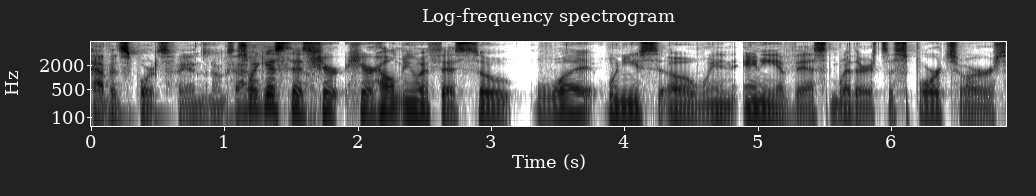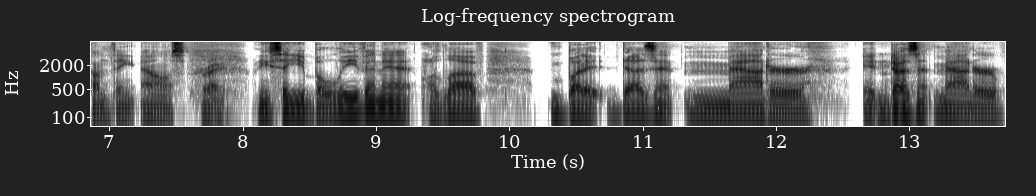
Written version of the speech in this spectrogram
avid sports fans know exactly. So I guess this here here help me with this. So what when you oh when any of this, whether it's the sports or something else, Right. When you say you believe in it or love, but it doesn't matter. It Mm-hmm. doesn't matter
